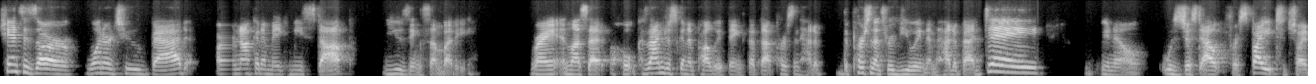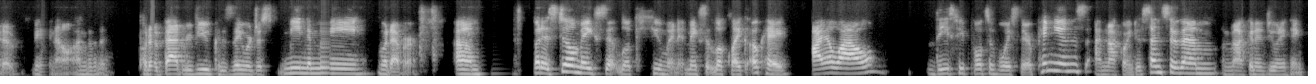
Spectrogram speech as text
Chances are one or two bad are not going to make me stop using somebody, right? Unless that whole, because I'm just going to probably think that that person had a, the person that's reviewing them had a bad day, you know, was just out for spite to try to, you know, I'm going to put a bad review because they were just mean to me, whatever. Um, but it still makes it look human. It makes it look like, okay, I allow these people to voice their opinions. I'm not going to censor them. I'm not going to do anything.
